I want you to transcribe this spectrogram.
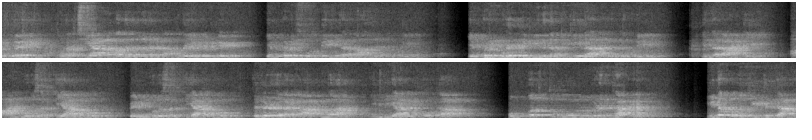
எப்படி தொடர்ச்சியாக வந்திருக்கிற நம்முடைய பெண்கள் எப்படி சோம்பேறித்தனமாக இருக்க முடியும்? எப்படி உழைப்பின் மீது நம்பிக்கையில்லாத இருக்க முடியும்? இந்த நாட்டில் ஆண் ஒரு சக்தியாகவும் பெண் ஒரு சக்தியாகவும் திகழ்கிற காரணம்தான் இந்தியாவின் போக்காகும் முப்பத்து மூன்று விழுக்காடு இட ஒதுக்கீட்டுக்காக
